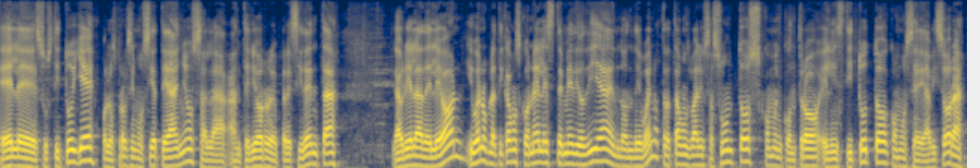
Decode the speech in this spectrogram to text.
Él eh, sustituye por los próximos siete años a la anterior presidenta, Gabriela de León. Y bueno, platicamos con él este mediodía en donde, bueno, tratamos varios asuntos, cómo encontró el instituto, cómo se avisora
